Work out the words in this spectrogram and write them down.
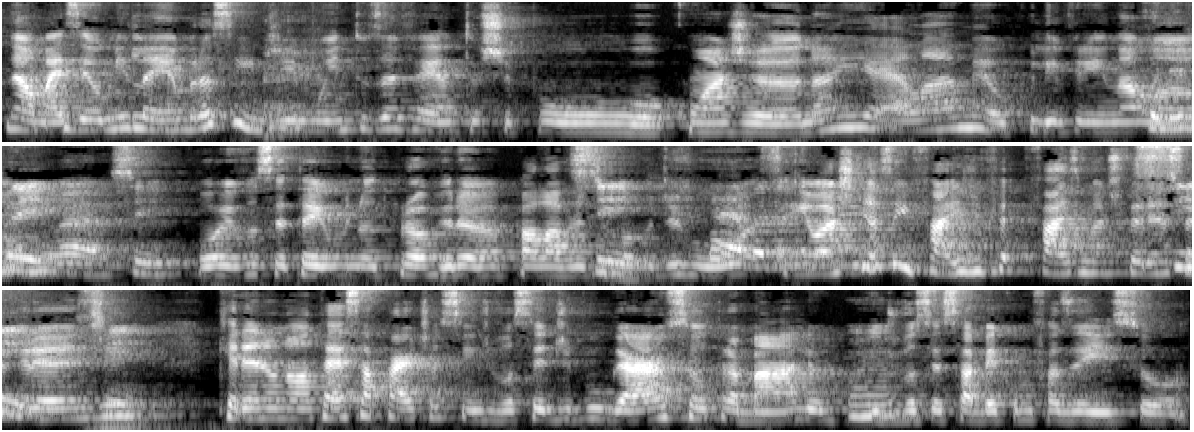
Não, mas eu me lembro, assim, de muitos eventos, tipo, com a Jana e ela, meu, com o livrinho na com mão. Com o livrinho, é, sim. Oi, você tem um minuto pra ouvir a palavra sim. de lobo de rua. É, assim, eu acho que, assim, faz, faz uma diferença sim, grande. Sim. Querendo ou não, até essa parte, assim, de você divulgar o seu trabalho uhum. e de você saber como fazer isso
